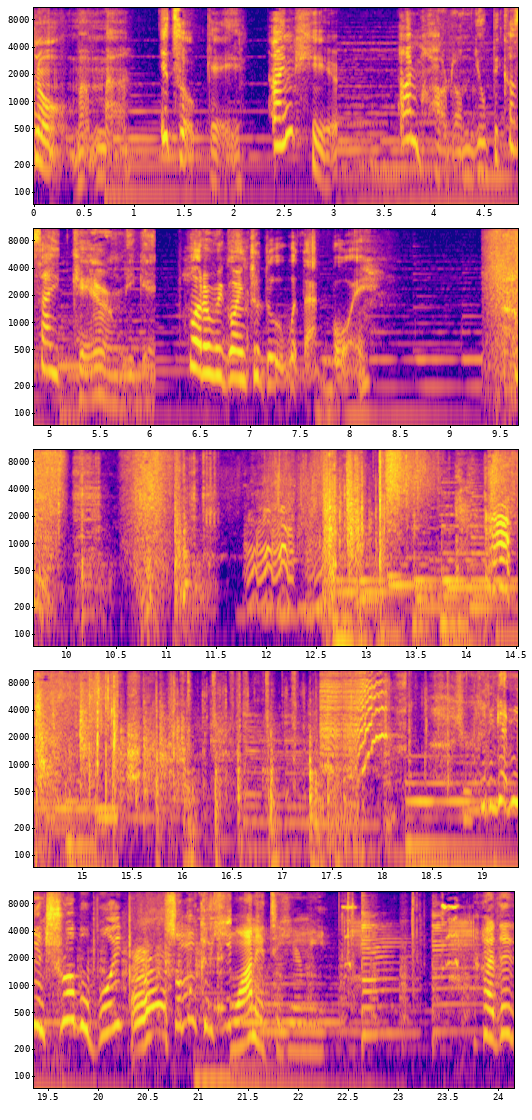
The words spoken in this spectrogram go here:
No, Mama. It's okay. I'm here. I'm hard on you because I care, Miguel. What are we going to do with that boy? In trouble, boy. Someone could wanted to hear me. I did.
